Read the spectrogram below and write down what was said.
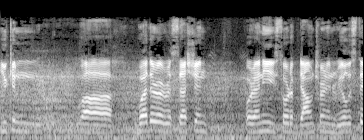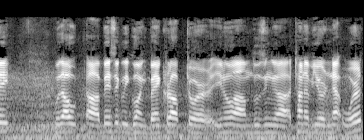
you can uh, weather a recession or any sort of downturn in real estate without uh, basically going bankrupt or you know um, losing a ton of your net worth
